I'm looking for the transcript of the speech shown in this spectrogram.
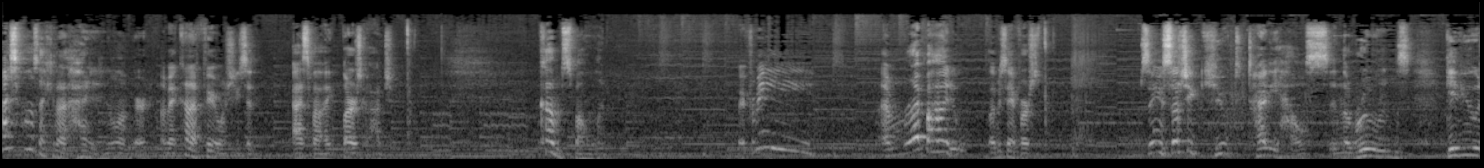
I suppose I cannot hide it any longer. I mean, I kind of fear when she said, asked about like butterscotch. Come, small one. Wait for me. I'm right behind you. Let me say first. Seeing such a cute, tidy house in the ruins give you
